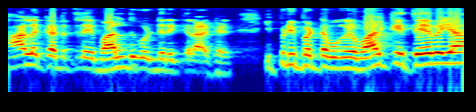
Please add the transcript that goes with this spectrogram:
காலகட்டத்திலே வாழ்ந்து கொண்டிருக்கிறார்கள். இப்படிப்பட்ட உங்கள் வாழ்க்கை தேவையா?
